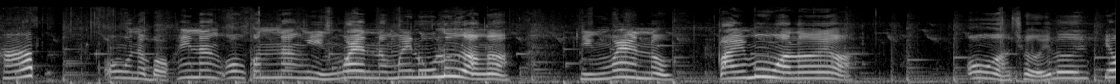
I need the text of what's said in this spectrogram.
ครับ โอ้น่ะบอกให้นั่ง โอ้ก็นั่งหญิงแว่นน่ะไม่รู้เรื่องอะ หญิงแว่นน่ะไปมั่วเลยอะ โอ้เฉยเลย พี่โอ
